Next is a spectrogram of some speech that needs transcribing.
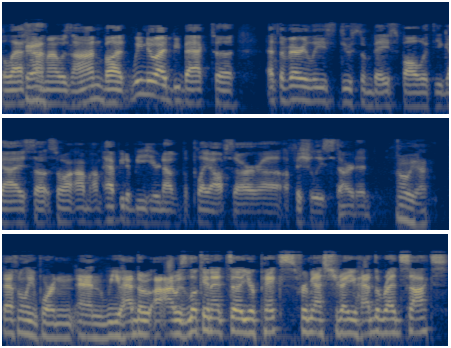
the last Yeah. time I was on. But we knew I'd be back to, at the very least, do some baseball with you guys. So so I'm I'm happy to be here now that the playoffs are uh, officially started. Oh yeah, definitely important. And you had the. I was looking at uh, your picks from yesterday. You had the Red Sox.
